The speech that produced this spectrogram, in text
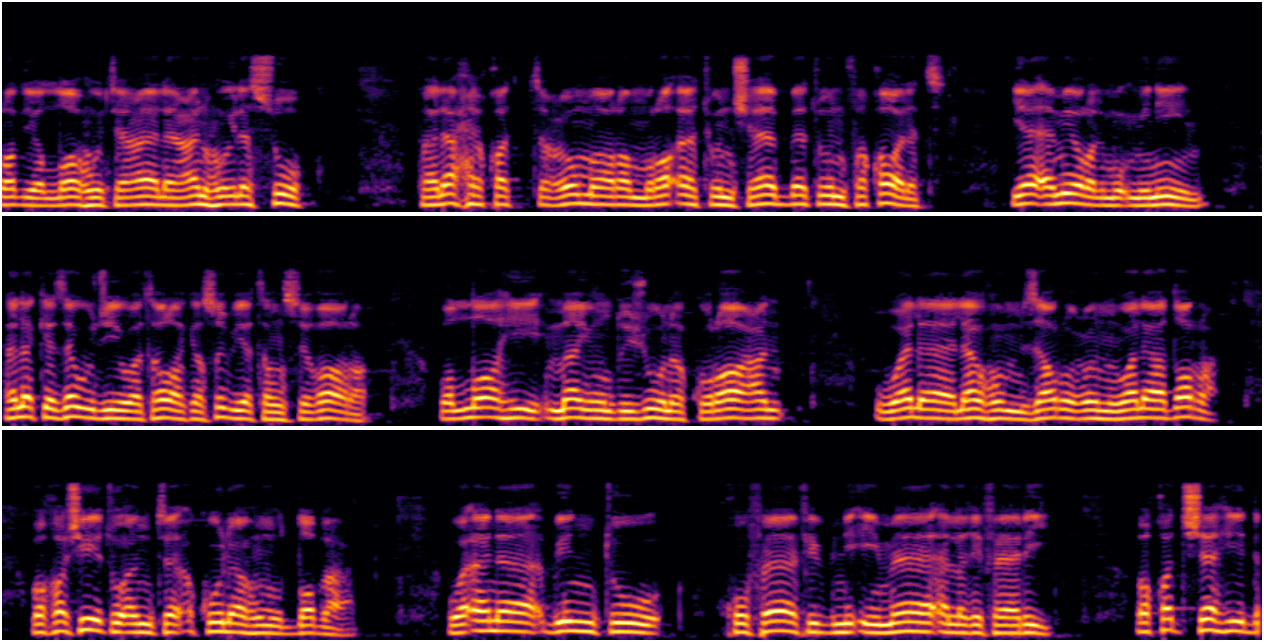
رضي الله تعالى عنه إلى السوق فلحقت عمر امرأة شابة فقالت يا أمير المؤمنين هلك زوجي وترك صبية صغارا والله ما ينضجون كراعا ولا لهم زرع ولا ضرع وخشيت أن تأكلهم الضبع وأنا بنت خفاف بن إماء الغفاري وقد شهد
